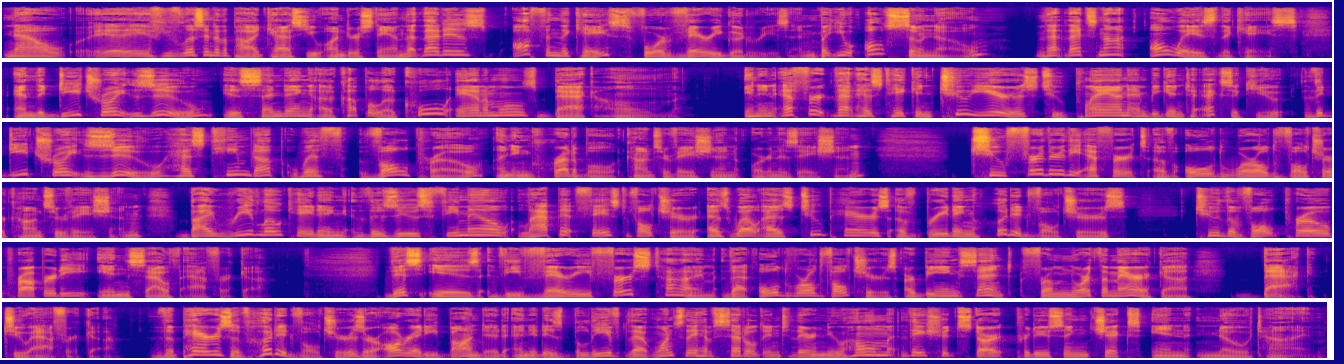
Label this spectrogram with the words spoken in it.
Now, if you've listened to the podcast, you understand that that is often the case for very good reason, but you also know that that's not always the case. And the Detroit Zoo is sending a couple of cool animals back home. In an effort that has taken two years to plan and begin to execute, the Detroit Zoo has teamed up with VulPro, an incredible conservation organization, to further the efforts of old world vulture conservation by relocating the zoo's female lappet faced vulture as well as two pairs of breeding hooded vultures to the VulPro property in South Africa. This is the very first time that Old World vultures are being sent from North America back to Africa. The pairs of hooded vultures are already bonded, and it is believed that once they have settled into their new home, they should start producing chicks in no time.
